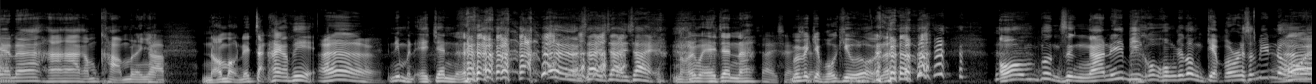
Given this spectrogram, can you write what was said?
เงี้ยนะฮาฮาขำๆอะไรเงี้ครัยบน้องบอกเดี๋ยวจัดให้ครับพี่ เออ นี่เหมือนเอเจนต์นะเออ ใช่ใช่ใช่หน้อยเหมือนเอเจนต์นะใช่ใช่ไม่ไปเก็บหัวคิวแล้วเหรอนะโอ้เพิ่งซึ่งงานนี้พี่เขาคงจะต้องเก็บอะไรสักนิดหน่อย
